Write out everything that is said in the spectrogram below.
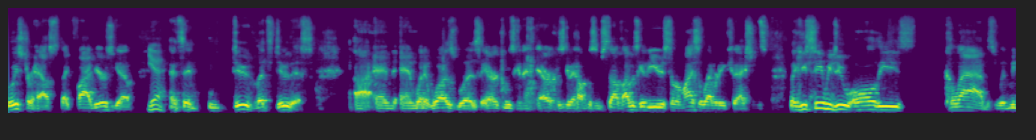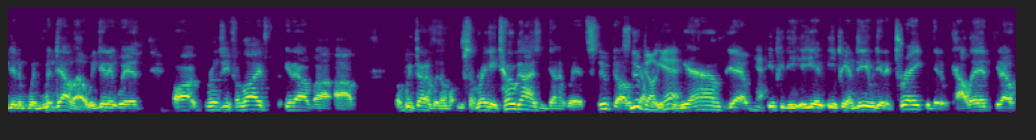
Oyster House like five years ago. Yeah, and said, dude, let's do this. Uh, and and what it was was Eric was gonna Eric was gonna help with some stuff. I was gonna use some of my celebrity connections. Like you see, we do all these collabs. With we did it with Modelo. We did it with our Real G for Life. You know. Uh, uh, We've done it with some reggaeton guys. We've done it with Snoop Dogg. Snoop Dogg, yeah. Yeah, yeah. yeah. EPD, EPMD. We did it Drake. We did it with Khalid. You know,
